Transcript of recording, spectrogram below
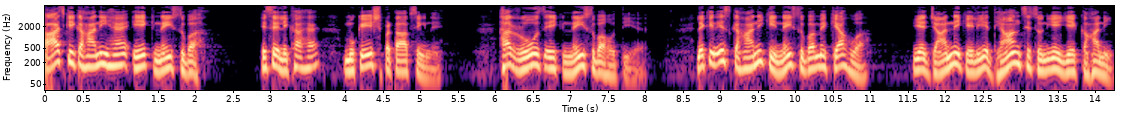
आज की कहानी है एक नई सुबह। इसे लिखा है मुकेश प्रताप सिंह ने। हर रोज एक नई सुबह होती है। लेकिन इस कहानी की नई सुबह में क्या हुआ? यह जानने के लिए ध्यान से सुनिए ये कहानी।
